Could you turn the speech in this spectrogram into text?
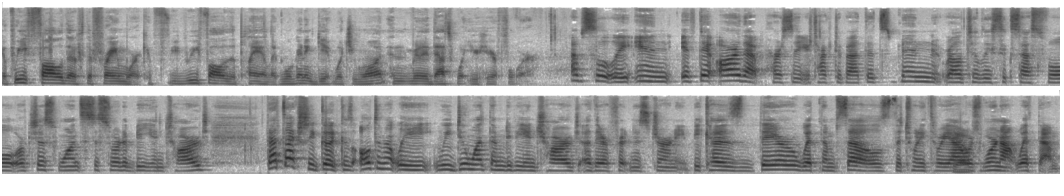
if we follow the, the framework, if we follow the plan, like we're to get what you want, and really that's what you're here for. Absolutely. And if they are that person that you talked about that's been relatively successful or just wants to sort of be in charge, that's actually good because ultimately we do want them to be in charge of their fitness journey because they're with themselves the 23 hours we're not with them.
